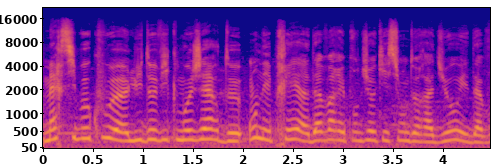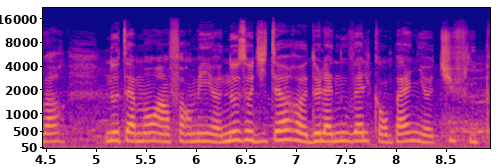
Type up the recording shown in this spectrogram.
Merci beaucoup euh, Ludovic Mogère de On est prêt euh, d'avoir répondu aux questions de radio et d'avoir notamment informé euh, nos auditeurs de la nouvelle campagne Tu flippes.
